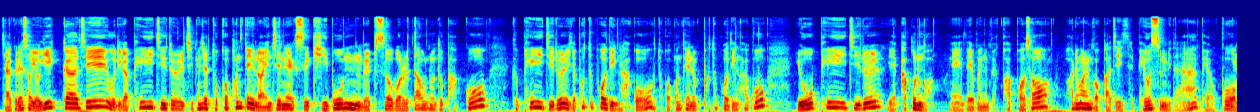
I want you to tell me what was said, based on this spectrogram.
자 그래서 여기까지 우리가 페이지를 지금 현재 Docker 컨테이너 Nginx의 기본 웹서버를 다운로드 받고 그 페이지를 이제 port forwarding을 하고 Docker 컨테이너 port forwarding 하고 요 페이지를 예, 바꾸는 거. 예, 내부에 있는 바꿔서 활용하는 것까지 이제 배웠습니다. 배웠고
